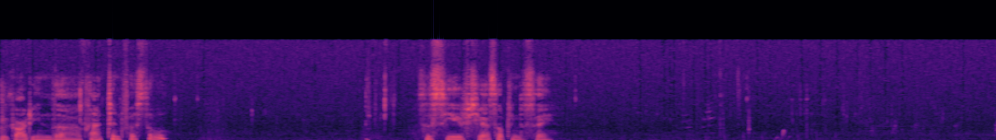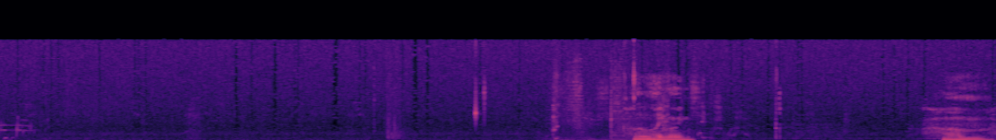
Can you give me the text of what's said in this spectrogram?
regarding the Lantern Festival? to see if she has something to say. Hello, Ling Um,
